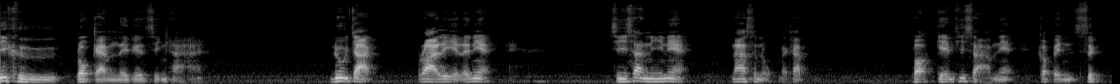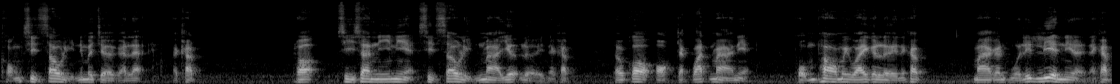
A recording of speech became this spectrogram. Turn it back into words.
นี่คือโปรแกรมในเดือนสิงหา ดูจากรายละเอียดแล้วเนี่ย ซีซั่นนี้เนี่ยน่าสนุกนะครับ เพราะเกมที่ 3 เนี่ยก็เป็นศึกของสิทธิ์เศร้าหลินที่มาเจอกันแล้วนะครับ เพราะซีซั่นนี้เนี่ยสิทธิ์เศร้าหลินมาเยอะเลยนะครับ แล้วก็ออกจากวัดมาเนี่ย ผมเผาไม่ไว้กันเลยนะครับ มากันหัวเลี่ยนๆนี่แหละนะครับ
